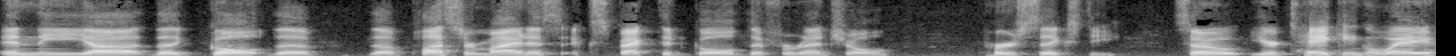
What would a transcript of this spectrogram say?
in the uh the goal the the plus or minus expected goal differential per 60 so you're taking away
